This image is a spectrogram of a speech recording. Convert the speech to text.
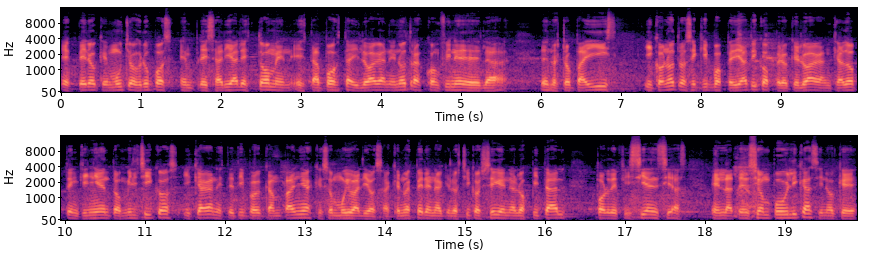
espero que muchos grupos empresariales tomen esta aposta y lo hagan en otros confines de nuestro país y con otros equipos pediátricos, pero que lo hagan, que adopten 500, 1000 chicos y que hagan este tipo de campañas que son muy valiosas, que no esperen a que los chicos lleguen al hospital por deficiencias en la atención pública, sino que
